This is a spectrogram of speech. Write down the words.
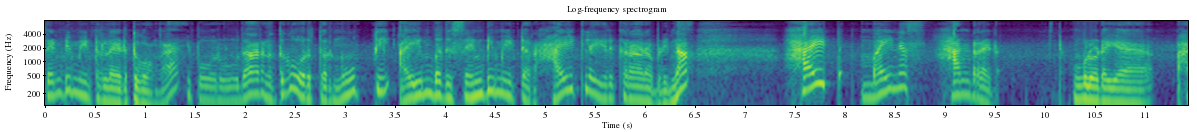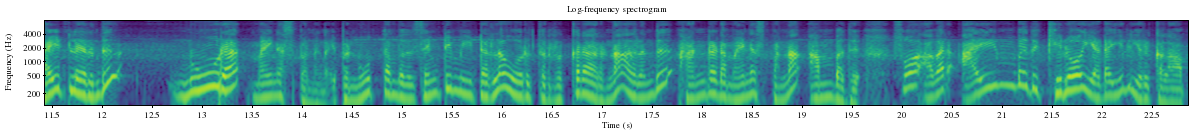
சென்டிமீட்டரில் எடுத்துக்கோங்க. இப்போ ஒரு உதாரணத்துக்கு ஒருத்தர் நூற்றி ஐம்பது சென்டிமீட்டர் ஹைட்டில் இருக்கிறார் அப்படின்னா ஹைட் மைனஸ் ஹண்ட்ரட் உங்களுடைய ஹைட்டில் இருந்து நூறை மைனஸ் பண்ணுங்கள் இப்போ நூற்றம்பது சென்டிமீட்டரில் ஒருத்தர் இருக்கிறாருன்னா அதுலேருந்து ஹண்ட்ரடை மைனஸ் பண்ணால் ஐம்பது. ஸோ அவர் ஐம்பது கிலோ எடையில் இருக்கலாம்.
